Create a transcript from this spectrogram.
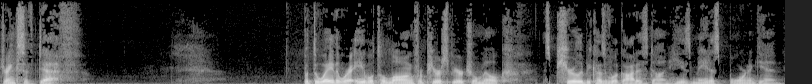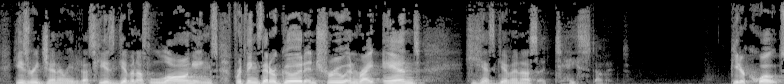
drinks of death. But the way that we're able to long for pure spiritual milk is purely because of what God has done. He has made us born again. He has regenerated us. He has given us longings for things that are good and true and right, and He has given us a taste of it. Peter quotes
